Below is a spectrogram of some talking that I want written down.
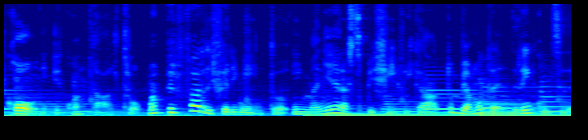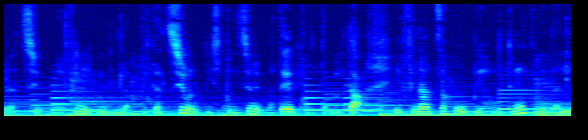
i CONI e quant'altro. Ma per far riferimento in maniera specifica dobbiamo prendere in considerazione, ai fini quindi dell'applicazione di disposizioni in materia di contabilità e finanza pubblica contenute nella legge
